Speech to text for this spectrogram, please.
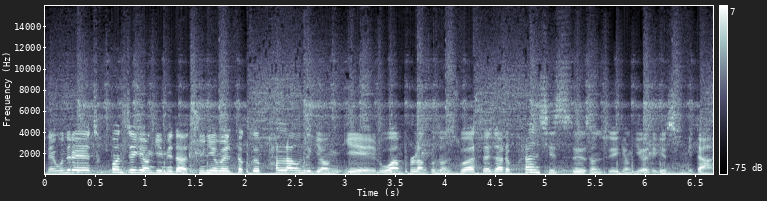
네, 오늘의 첫 번째 경기입니다. 주니어 웰터급 8라운드 경기 루안 플랑코 선수와 세자르 프란시스 선수의 경기가 되겠습니다.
